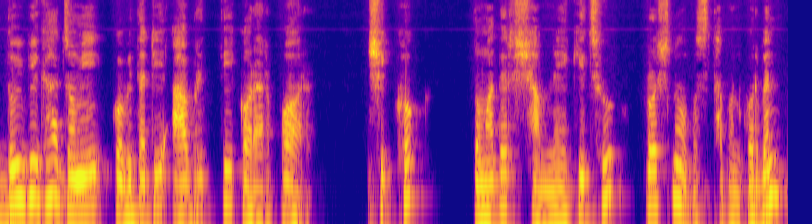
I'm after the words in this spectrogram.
দুই বিঘা জমি কবিতাটি আবৃত্তি করার পর শিক্ষক তোমাদের সামনে কিছু প্রশ্ন উপস্থাপন করবেন।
